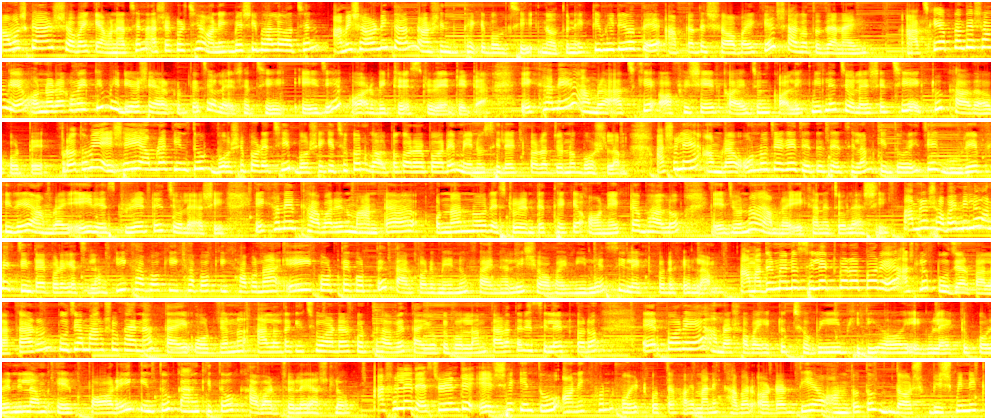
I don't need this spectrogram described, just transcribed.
নমস্কার, সবাই কেমন আছেন? আশা করছি অনেক বেশি ভালো আছেন। আমি স্মরণিকা নরসিংদী থেকে বলছি, নতুন একটি ভিডিওতে আপনাদের সবাইকে স্বাগত জানাই। আজকে আপনাদের সঙ্গে অন্যরকম একটি ভিডিও শেয়ার করতে চলে এসেছি। এই যে অরবিট রেস্টুরেন্ট এটা। এখানে আমরা আজকে অফিসের কয়েকজন কলিগ মিলে চলে এসেছি একটু খাওয়া দাওয়া করতে। প্রথমে এসেই আমরা কিন্তু বসে পড়েছি। বসে কিছুক্ষণ গল্প করার পরে মেনু সিলেক্ট করার জন্য বসলাম। আসলে আমরা অন্য জায়গায় যেতে চেয়েছিলাম, কিন্তু ওই যে ঘুরে ফিরে আমরা এই রেস্টুরেন্টে চলে আসি। এখানের খাবারের মানটা অন্যান্য রেস্টুরেন্টের থেকে অনেকটা ভালো। এই জন্য আমরা এখানে চলে আসি। আমরা সবাই মিলে অনেক চিন্তায় পড়ে গেছিলাম, কি খাব কি খাব কি খাব না, এই করতে করতে তারপরে মেনু ফাইনালি সবাই মিলে সিলেক্ট করে ফেললাম। আমাদের মেনু সিলেক্ট করার পরে আসলো পূজার পালা, কারণ পূজা মাংস খায় না, তাই ওর জন্য আলাদা কিছু অর্ডার করতে হবে, তাই ওকে বললাম, তাড়াতাড়ি সিলেক্ট করো। এরপরে আমরা সবাই একটু ছবি ভিডিও এগুলো একটু করে নিলাম, এরপরেই কিন্তু কাঙ্ক্ষিত খাবার চলে আসলো। আসলে রেস্টুরেন্টে এসে কিন্তু অনেকক্ষণ ওয়েট করতে হয় মানে খাবার অর্ডার দিয়ে অন্তত দশ বিশ মিনিট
